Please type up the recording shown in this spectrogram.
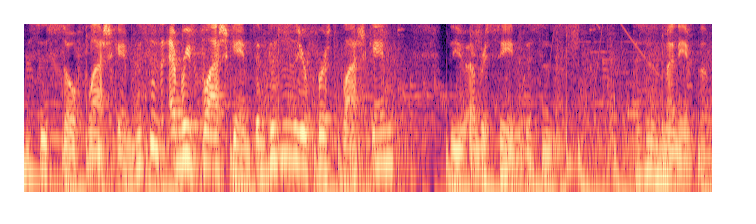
This is so Flash game. This is every Flash games. If this is your first Flash game that you've ever seen, this is this is many of them.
